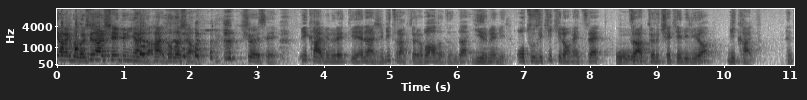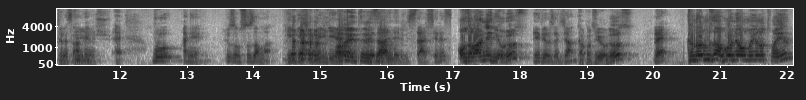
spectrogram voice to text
yay dolaşır her şey dünyada. Hayır dolaşamam. Şöyle söyleyeyim. Bir kalbin ürettiği enerjiyi bir traktöre bağladığında 20 mil, 32 kilometre traktörü çekebiliyor bir kalp. Enteresan değil mi? Evet. Bu hani lüzumsuz ama ilginç bir bilgiyle Ama enteresan. edelim isterseniz. O zaman ne diyoruz? Ne diyoruz Alican? Kapatıyoruz. Ve Kanalımıza abone olmayı unutmayın.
